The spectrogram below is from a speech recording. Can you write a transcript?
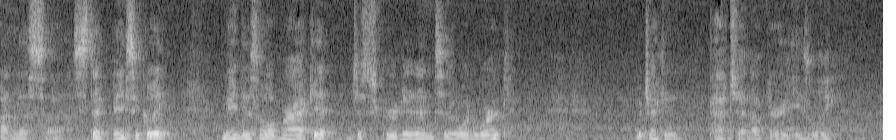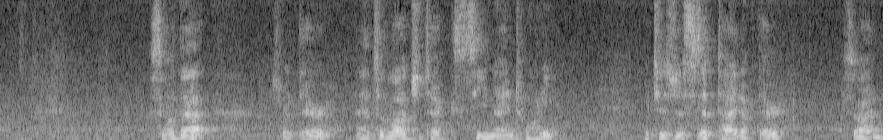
on this uh, stick basically. Made this little bracket just screwed it into the woodwork which I can patch that up very easily. So that is right there that's a Logitech C920 which is just zip tied up there. So I,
